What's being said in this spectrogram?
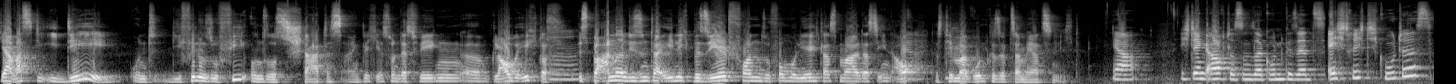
ja, was die Idee und die Philosophie unseres Staates eigentlich ist. Und deswegen äh, glaube ich, das mhm. ist bei anderen, die sind da ähnlich beseelt von, so formuliere ich das mal, dass ihnen auch ja. das Thema Grundgesetz am Herzen liegt. Ja, ich denke auch, dass unser Grundgesetz echt richtig gut ist.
